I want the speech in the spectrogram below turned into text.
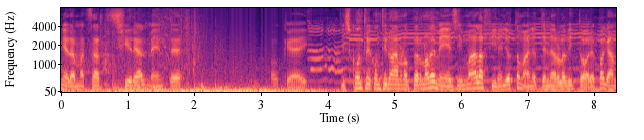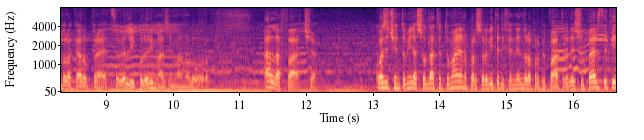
quindi ad ammazzarci realmente... Ok. Gli scontri continuarono per nove mesi, ma alla fine gli ottomani ottennero la vittoria, pagandola a caro prezzo. Gallipoli rimase in mano loro. Alla faccia. Quasi 100.000 soldati ottomani hanno perso la vita difendendo la propria patria. Dai superstiti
